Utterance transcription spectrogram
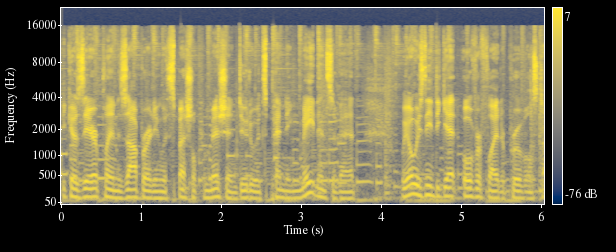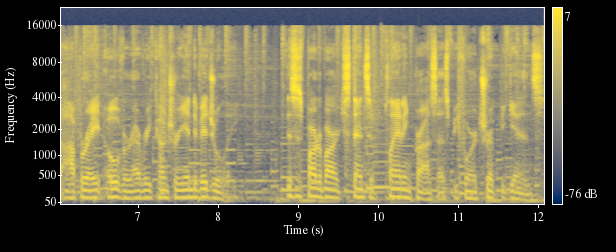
because the airplane is operating with special permission due to its pending maintenance event, we always need to get overflight approvals to operate over every country individually. This is part of our extensive planning process before a trip begins.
